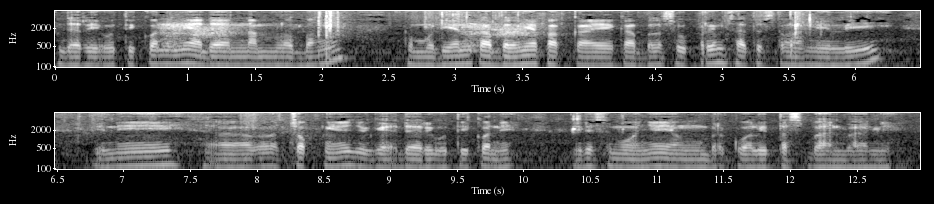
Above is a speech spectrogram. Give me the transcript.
dari Uticon ini ada 6 lubang. Kemudian kabelnya pakai kabel Supreme satu setengah mili. Ini uh, coknya juga dari Uticon ya. Jadi semuanya yang berkualitas bahan-bahannya.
